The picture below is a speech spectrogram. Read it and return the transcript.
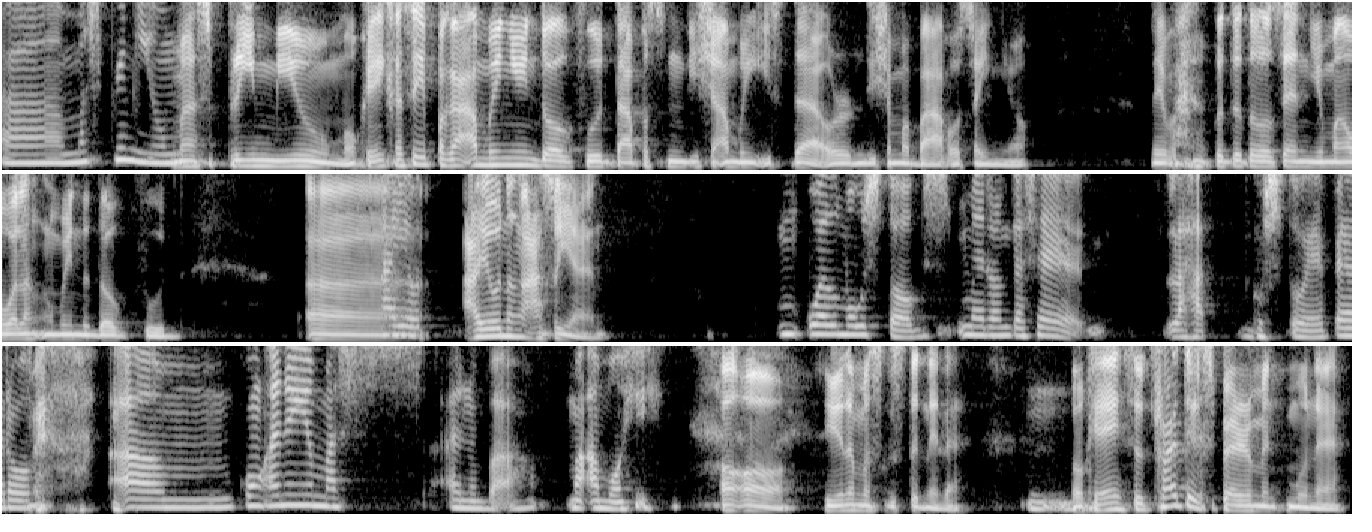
uh, mas premium. Mas premium, okay? Kasi pag aamoy niyo yung dog food tapos hindi siya amoy isda or hindi siya mabaho sa inyo. Di ba? Kung tutusin, yung mga walang amoy na dog food, uh, Ayaw. ayaw ng aso yan. Well, most dogs, meron kasi lahat gusto eh. Pero um, kung ano yung mas, ano ba, maamoy. Oo, yun ang mas gusto nila. Mm. Okay? So try to experiment muna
